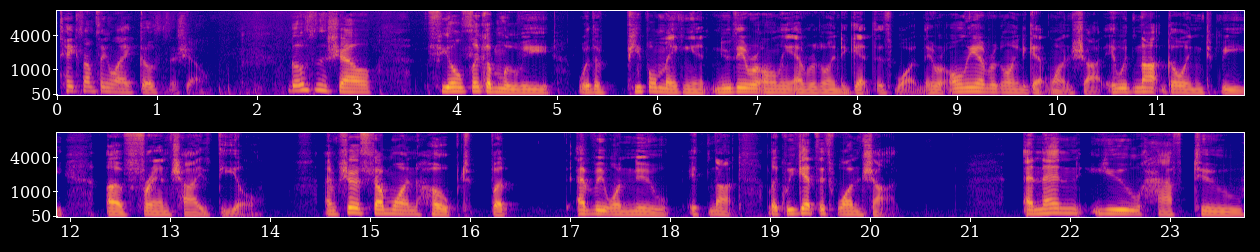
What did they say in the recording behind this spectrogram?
take something like Ghost in the Shell. Ghost in the Shell feels like a movie where the people making it knew they were only ever going to get this one. They were only ever going to get one shot. It was not going to be a franchise deal. I'm sure someone hoped, but everyone knew it's not. Like, we get this one shot. And then you have to,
